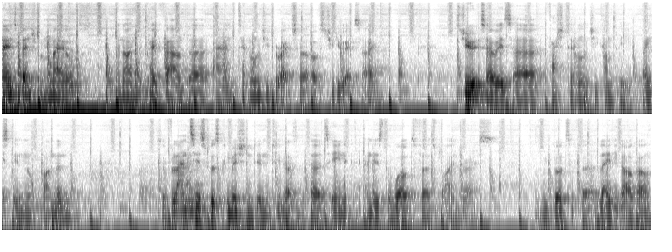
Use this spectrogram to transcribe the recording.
name is Benjamin Males, and I'm the co-founder and technology director of Studio XO. Studio XO is a fashion technology company based in North London. So Volantis was commissioned in 2013 and is the world's first flying dress. We built it for Lady Gaga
